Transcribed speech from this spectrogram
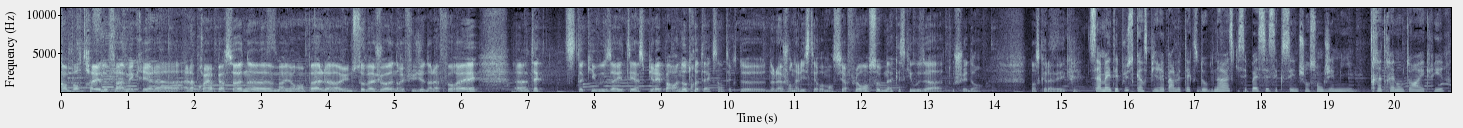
un portrait de femme écrit à la, première personne, euh, Marion Rampal, une sauvageonne réfugiée dans la forêt. Un texte qui vous a été inspiré par un autre texte, un texte de, la journaliste et romancière Florence Aubenas. Qu'est-ce qui vous a touché dans, ce qu'elle avait écrit? Ça m'a été plus qu'inspiré par le texte d'Obna. Ce qui s'est passé, c'est que c'est une chanson que j'ai mis très très longtemps à écrire.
